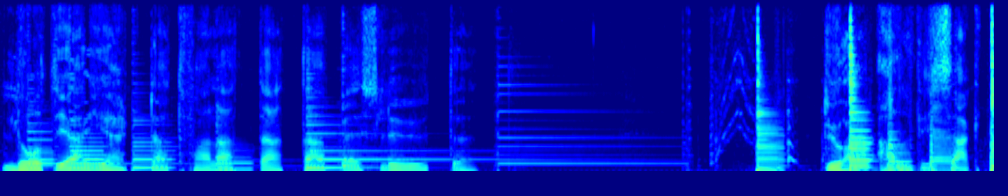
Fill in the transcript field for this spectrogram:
låter jag hjärtat falla detta beslutet. Du har aldrig sagt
